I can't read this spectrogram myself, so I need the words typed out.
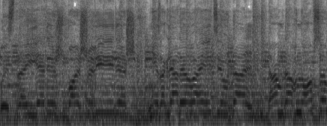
Быстро едешь, больше видишь, не заглядывайте вдаль. Там давно все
